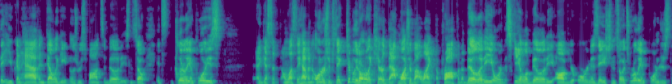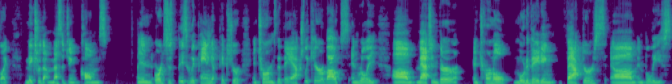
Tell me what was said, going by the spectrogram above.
that you can have and delegate those responsibilities. And so it's clearly employees I guess if, unless they have an ownership stake, typically don't really care that much about like the profitability or the scalability of your organization. So it's really important to just like make sure that messaging comes in, or it's just basically painting a picture in terms that they actually care about and really um, matching their internal motivating factors um, and beliefs,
